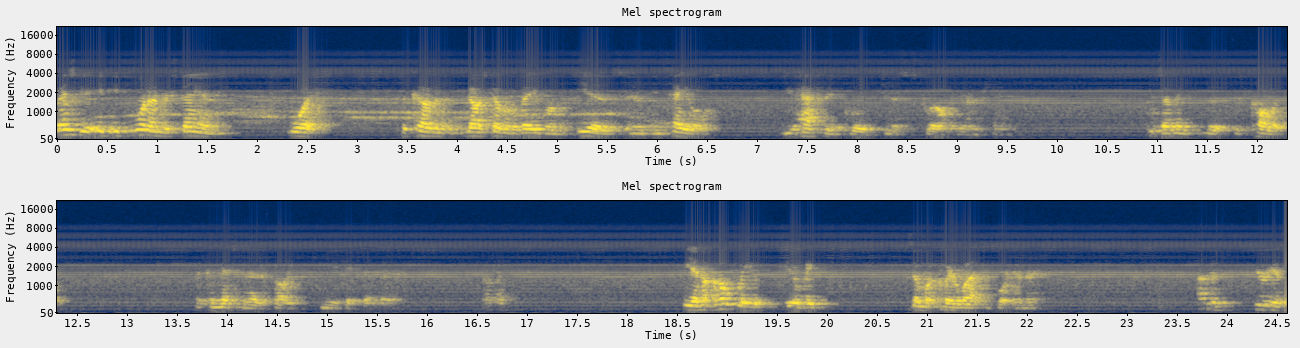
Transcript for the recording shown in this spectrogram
basically, if, if you want to understand what the covenant, God's covenant with Abram is and entails, you have to include Genesis 12 in your understanding. Which I think that to call it the commencement of it probably Yeah, hopefully it'll be somewhat clear why it's important in that. I'm just curious,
